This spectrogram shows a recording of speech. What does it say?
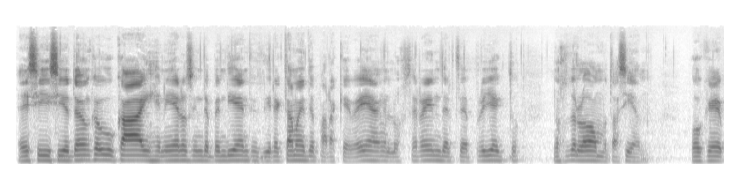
Es decir, si yo tengo que buscar ingenieros independientes directamente para que vean los renders del proyecto, nosotros lo vamos a estar haciendo. Porque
